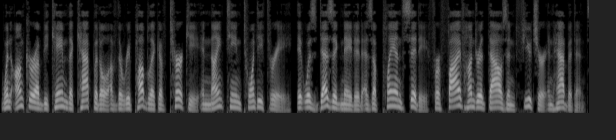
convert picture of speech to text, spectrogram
When Ankara became the capital of the Republic of Turkey in 1923, it was designated as a planned city for 500,000 future inhabitants.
